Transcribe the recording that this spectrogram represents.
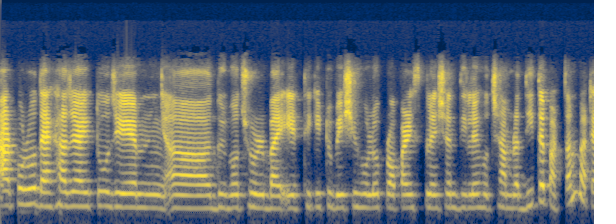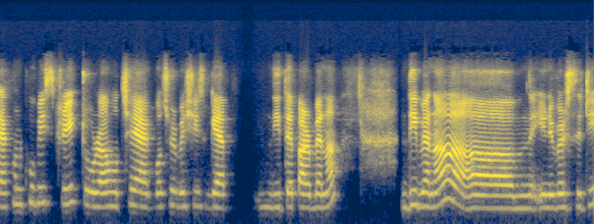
তারপরেও দেখা যায় তো যে ২ বছর বা এর থেকে একটু বেশি হলেও প্রপার এক্সপ্লেনেশন দিলে হচ্ছে আমরা দিতে পারতাম। বাট এখন খুবই স্ট্রিক্ট ওরা হচ্ছে এক বছর বেশি গ্যাপ দিতে পারবে না। দিবে না ইউনিভার্সিটি।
